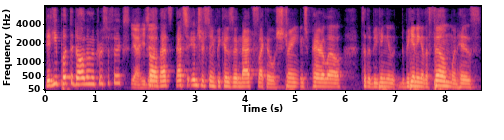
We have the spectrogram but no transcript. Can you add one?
Did he put the dog on the crucifix? yeah, he did. So that's that's interesting because then that's like a strange parallel to the beginning the beginning of the film when his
